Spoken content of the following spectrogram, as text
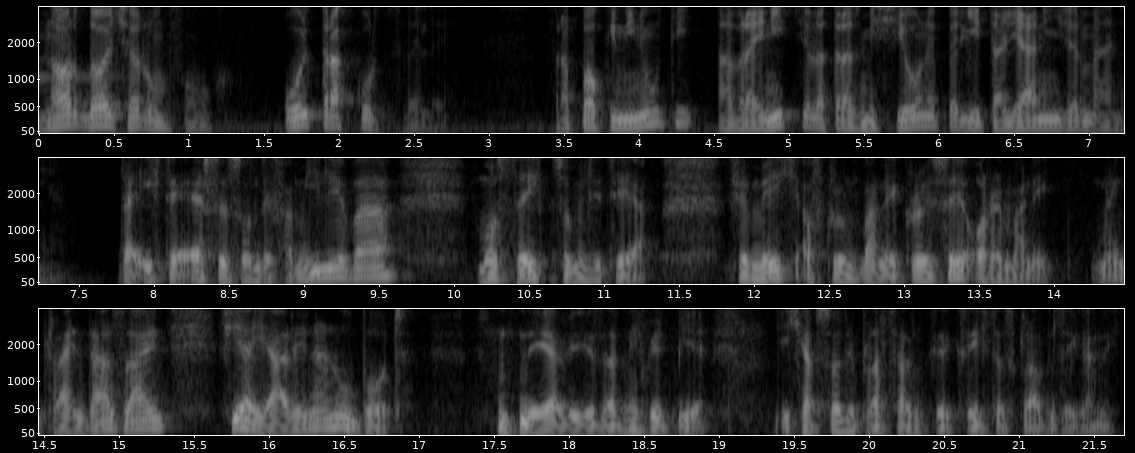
Norddeutscher Rundfunk, Ultra Kurzwelle. Fra pochi minuti avrà inizio la trasmissione per gli italiani in Germania. Da ich der erste Sohn der Familie war, musste ich zum Militär. Für mich, aufgrund meiner Größe oder meine, mein kleinen Dasein, vier Jahre in ein U-Boot. naja, wie gesagt, nicht mit mir. Ich habe so eine Platzhand gekriegt, das glauben Sie gar nicht.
